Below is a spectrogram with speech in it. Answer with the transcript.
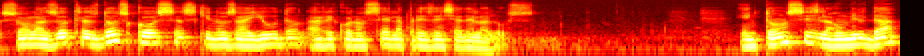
são as outras duas coisas que nos ajudam a reconhecer a presença da luz. Então, a humildade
